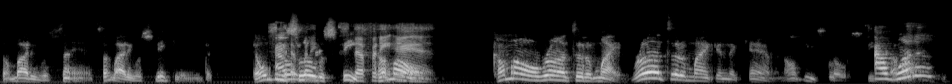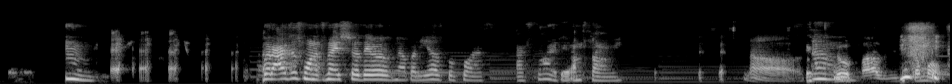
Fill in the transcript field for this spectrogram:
somebody was saying, somebody was speaking. Don't be Stephanie- slow to speak. Stephanie Come on. Ann. Come on, run to the mic. Run to the mic in the camera. Don't be slow to speak. I Come would have. Mm. but I just wanted to make sure there was nobody else before I, I started. I'm sorry. Nah, Um, no apologies. Come on.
